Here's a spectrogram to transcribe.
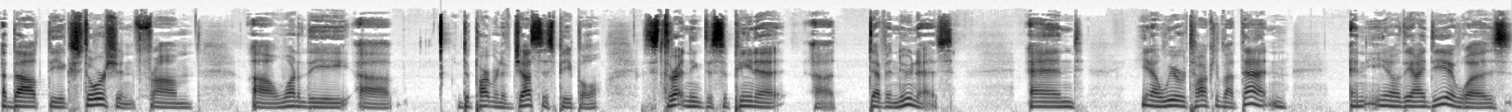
about the extortion from uh, one of the uh, Department of Justice people threatening to subpoena uh, Devin Nunes, and you know we were talking about that, and and you know the idea was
